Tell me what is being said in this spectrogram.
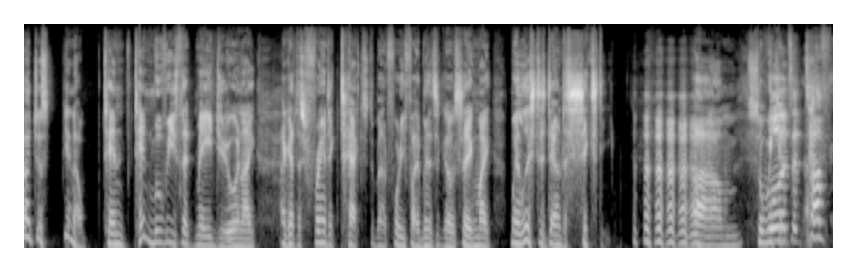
uh, just you know 10, 10 movies that made you. And I I got this frantic text about forty five minutes ago saying my my list is down to sixty. um, so we well, can, it's a tough.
